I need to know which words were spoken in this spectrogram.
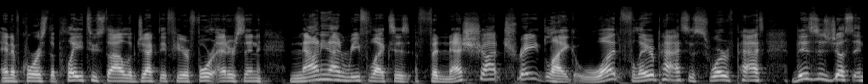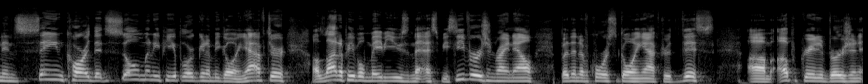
and of course, the play to style objective here for Ederson 99 reflexes, finesse shot trait. Like what? Flare passes, swerve pass. This is just an insane card that so many people are going to be going after. A lot of people may be using the SBC version right now, but then, of course, going after this um, upgraded version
